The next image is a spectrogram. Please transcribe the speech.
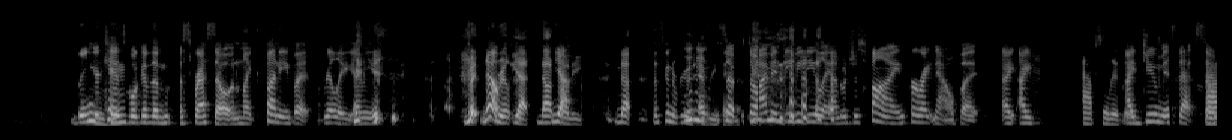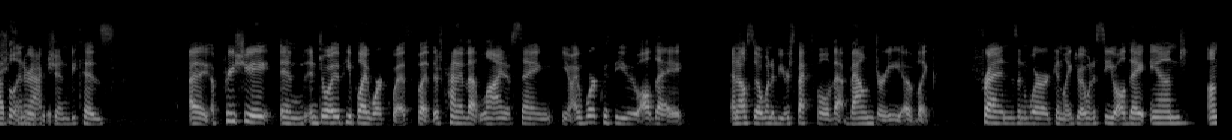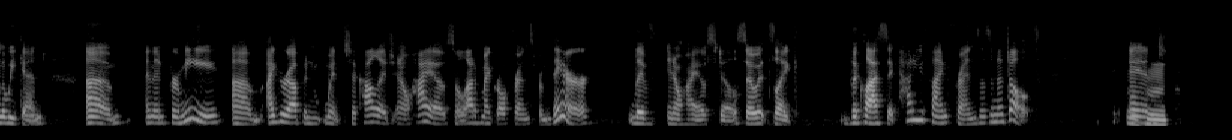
bring your kids, we'll give them espresso. And I'm like, funny, but really, I mean, But No. real, yeah, not Yeah. funny. No, that's gonna ruin Mhm. everything. So, so I'm in DVD land, which is fine for right now, but I, I Absolutely. I do miss that social Absolutely. interaction because I appreciate and enjoy the people I work with, but there's kind of that line of saying, you know, I work with you all day and also want to be respectful of that boundary of like friends and work and like do I want to see you all day and on the weekend. Um and then for me, um, I grew up and went to college in Ohio, so a lot of my girlfriends from there live in Ohio still. So it's like the classic how do you find friends as an adult and Mhm.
